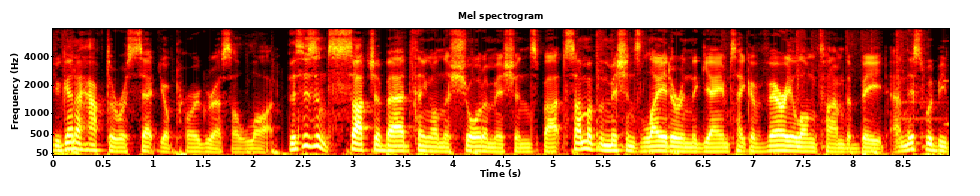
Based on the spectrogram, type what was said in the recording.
you're gonna have to reset your progress a lot. This isn't such a bad thing on the shorter missions, but some of the missions later in the game take a very long time to beat, and this would be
